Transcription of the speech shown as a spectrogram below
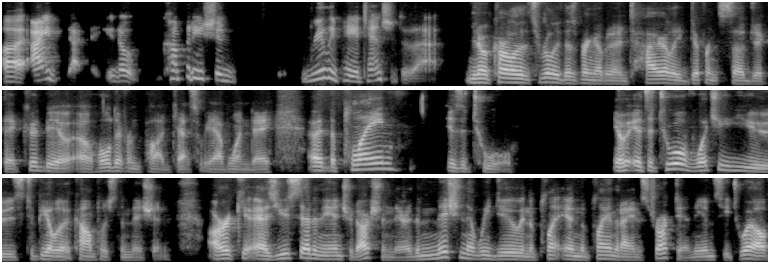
Uh, I, you know, companies should really pay attention to that. You know, Carla, this really does bring up an entirely different subject that could be a, a whole different podcast we have one day. Uh, the plane is a tool. You know, it's a tool of what you use to be able to accomplish the mission. Our, as you said in the introduction, there, the mission that we do in the plan in the plan that I instruct in the MC12,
